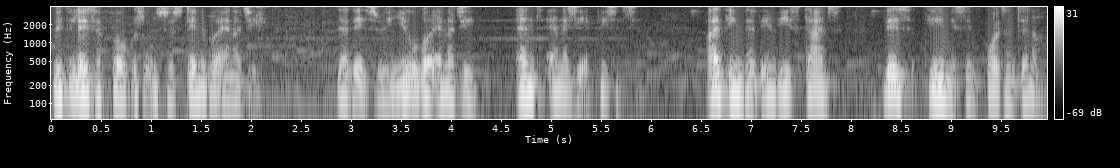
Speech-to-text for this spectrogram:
with laser focus on sustainable energy, that is, renewable energy and energy efficiency. I think that in these times, this theme is important enough.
